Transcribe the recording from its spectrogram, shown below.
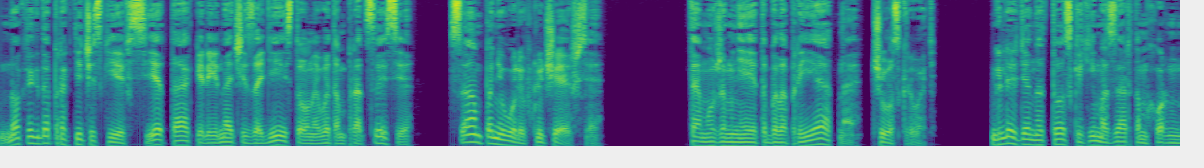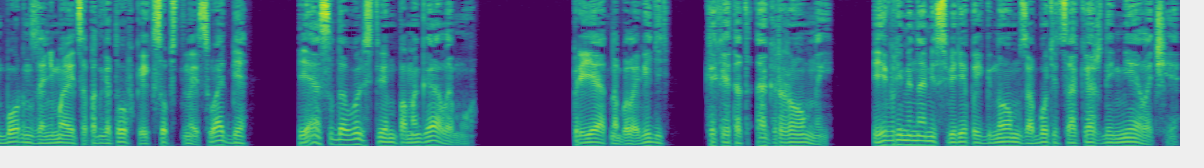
Но когда практически все так или иначе задействованы в этом процессе, сам поневоле включаешься. К тому же мне это было приятно, чего скрывать. Глядя на то, с каким азартом Хорнборн занимается подготовкой к собственной свадьбе, я с удовольствием помогал ему. Приятно было видеть, как этот огромный и временами свирепый гном заботится о каждой мелочи,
